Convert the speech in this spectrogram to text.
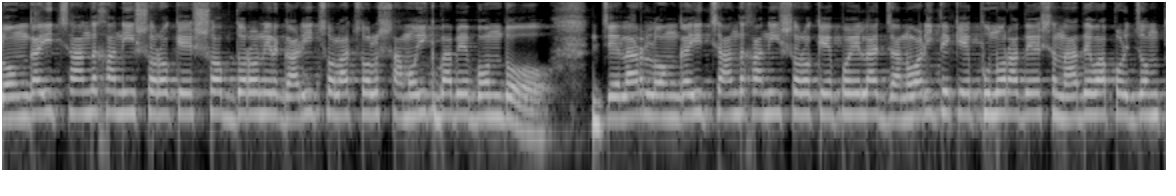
লঙ্গাই চাঁদখানি সড়কে সব ধরনের গাড়ি চলাচল সাময়িকভাবে বন্ধ। জেলার লঙ্গাই চাঁদখানি সড়কে পয়লা জানুয়ারি থেকে পুনরাদেশ না দেওয়া পর্যন্ত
